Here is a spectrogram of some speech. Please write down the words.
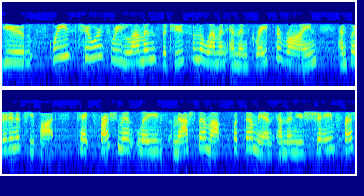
You squeeze two or three lemons, the juice from the lemon, and then grate the rind and put it in a teapot. Take fresh mint leaves, mash them up, put them in, and then you shave fresh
